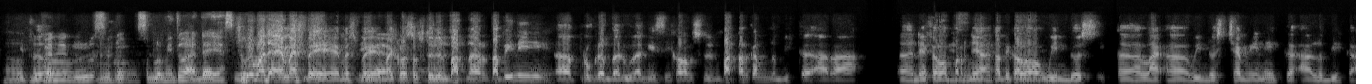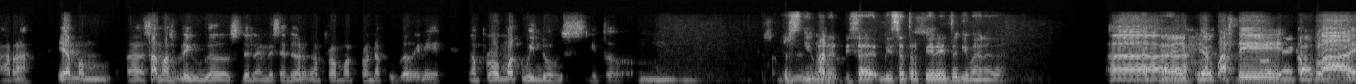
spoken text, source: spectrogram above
Oh, gitu. Bukannya dulu sebelum sebelum itu ada ya? Sebelum, sebelum ada MSP, MSP yeah. Microsoft Student Partner. Tapi ini uh, program baru lagi sih. Kalau Student Partner kan lebih ke arah uh, developernya. Tapi kalau Windows uh, uh, Windows Champ ini ke uh, lebih ke arah ya mem, uh, sama seperti Google Student Ambassador nge-promote produk Google ini nge-promote Windows gitu. Hmm. Terus gimana bisa bisa terpilih itu gimana tuh? Uh, yang pasti apply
